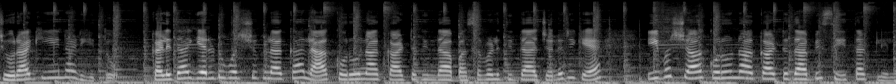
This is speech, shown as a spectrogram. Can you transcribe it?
ಜೋರಾಗಿಯೇ ನಡೆಯಿತು. ಕಳೆದ ಎರಡು ವರ್ಷಗಳ ಕಾಲ ಕೊರೋನಾ ಕಾಟದಿಂದ ಬಸವಳಿದಿದ್ದ ಜನರಿಗೆ ಈ ವರ್ಷ ಕೊರೋನಾ ಕಾಟದ ಬಿಸಿ ತಟ್ಟಲಿಲ್ಲ.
